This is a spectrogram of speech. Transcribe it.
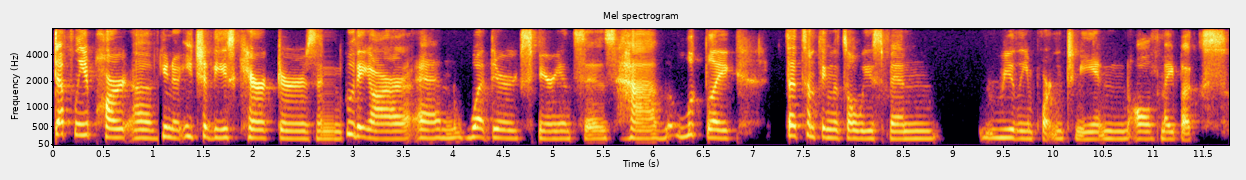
definitely a part of you know each of these characters and who they are and what their experiences have looked like. That's something that's always been really important to me in all of my books.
